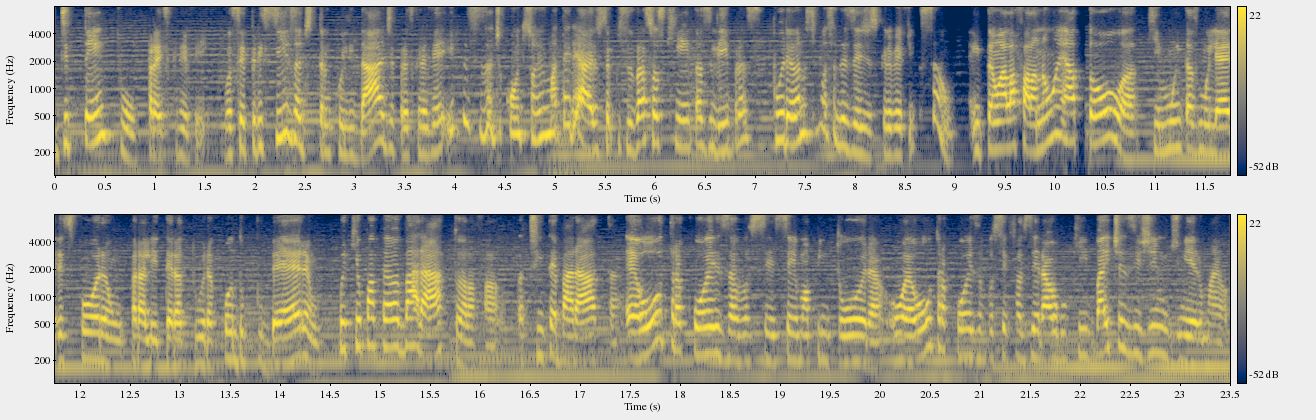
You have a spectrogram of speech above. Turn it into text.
de tempo para escrever, você precisa de tranquilidade para escrever e precisa de condições materiais. Você precisa das suas 500 libras por ano se você deseja escrever ficção. Então ela fala, não é à toa que muitas mulheres foram para a literatura quando puderam, porque o papel é barato, ela fala. A tinta é barata. É outra coisa você ser uma pintora, ou é outra coisa você fazer algo que vai te exigir um dinheiro maior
